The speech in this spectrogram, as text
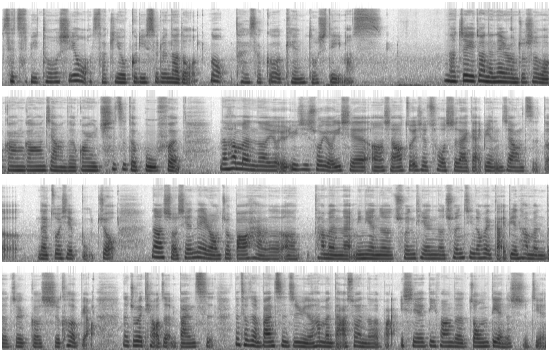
設備投資を先送りするなどの対策を検討しています。那这一段的内容就是我刚刚讲的关于赤字的部分。那他们呢有预计说有一些呃想要做一些措施来改变这样子的来做一些补救。那首先内容就包含了呃他们来明年的春天呢春季呢会改变他们的这个时刻表，那就会调整班次。那调整班次之余呢，他们打算呢把一些地方的终电的时间，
